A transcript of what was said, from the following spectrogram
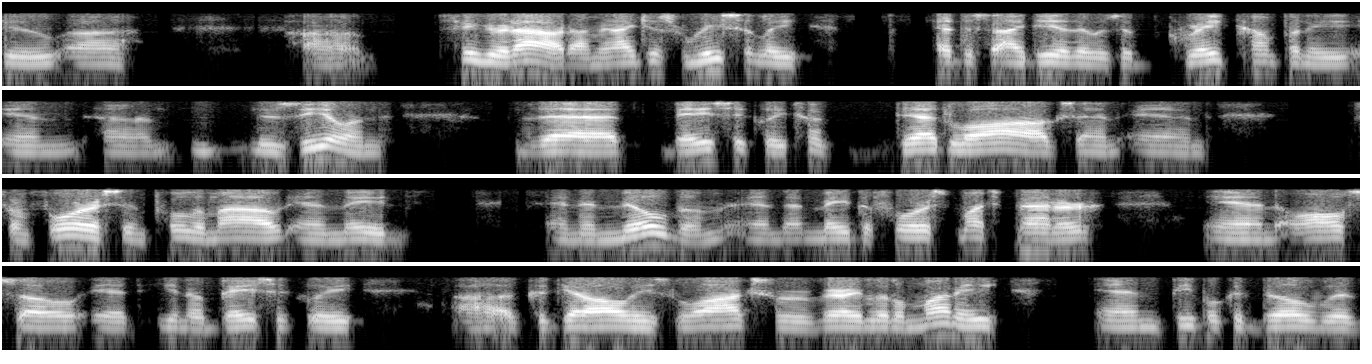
to uh uh figure it out. I mean, I just recently had this idea there was a great company in um, New Zealand that basically took dead logs and and from forests and pulled them out and made and then milled them and then made the forest much better. And also it you know basically uh could get all these logs for very little money and people could build with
